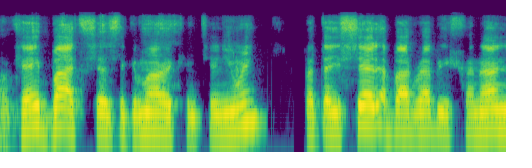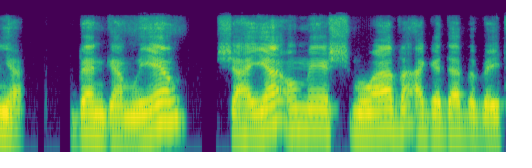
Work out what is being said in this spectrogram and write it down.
okay, but says the Gemara continuing, but they said about Rabbi Hanania ben Gamliel, Shahaya Omer Shmua va'agada b'beit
